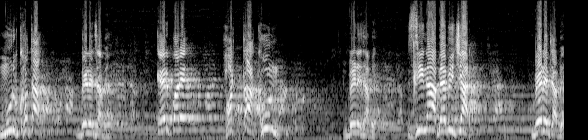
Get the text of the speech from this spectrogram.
মূর্খতা বেড়ে যাবে। এরপরে হত্যা, খুন বেড়ে যাবে। জিনা, ব্যবিচার বেড়ে যাবে।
